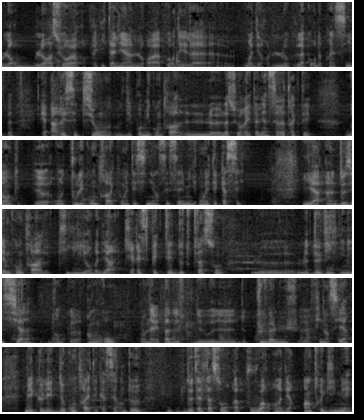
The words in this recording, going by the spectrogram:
leur, assureur italien leur a accordé on va dire l'accord de principe et à réception des premiers contrats, l'assureur italien s'est rétracté. Donc euh, tous les contrats qui ont été signés en CCMI ont été cassés. Il y a un deuxième contrat qui, on va dire, qui respectait de toute façon le, le devis initial. Donc, euh, en gros, on n'avait pas de, plus-value euh, financière, mais que les deux contrats étaient cassés en deux, de telle façon à pouvoir, on va dire, entre guillemets,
